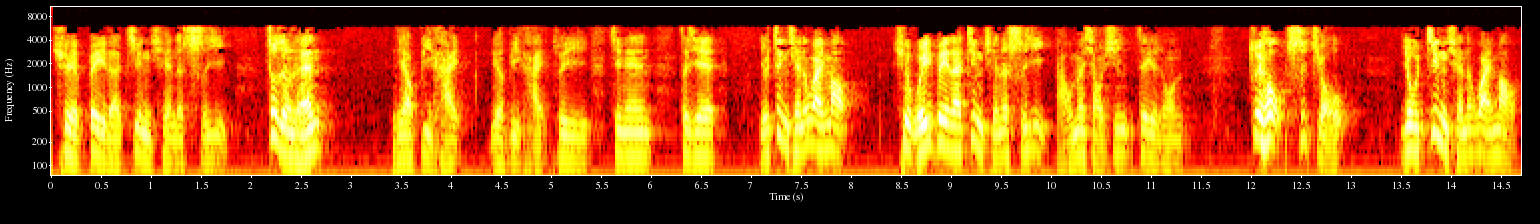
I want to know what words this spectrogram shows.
却背了敬钱的实意。这种人。你要避开，你要避开。所以今天这些有挣钱的外貌，却违背了挣钱的实意啊！我们要小心这种。最后十九，有敬钱的外貌，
